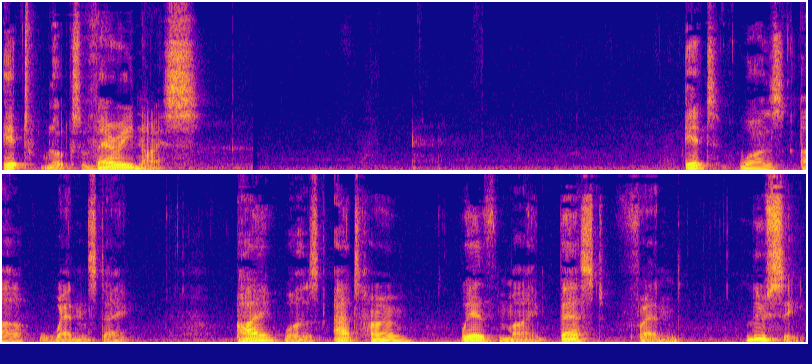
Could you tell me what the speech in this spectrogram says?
It looks very nice. It was a Wednesday. I was at home with my best friend, Lucy.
